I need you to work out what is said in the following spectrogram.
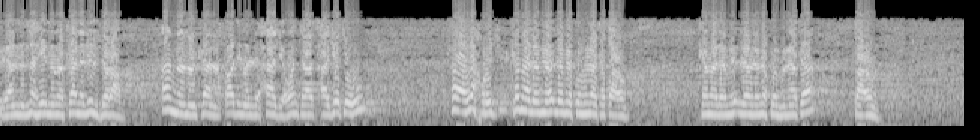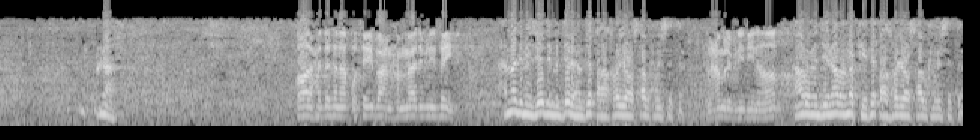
لأن النهي إنما كان للفرار. أما من كان قادما لحاجة وانتهت حاجته فيخرج كما لم لم يكن هناك طاعون. كما لم لم يكن هناك طاعون. نعم. قال حدثنا قتيبة عن حماد بن زيد. حماد بن زيد بن درهم ثقة أخرجه أصحاب كتب الستة. عن عمرو بن دينار. عمرو بن دينار المكي ثقة أخرجه أصحاب كتب الستة.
